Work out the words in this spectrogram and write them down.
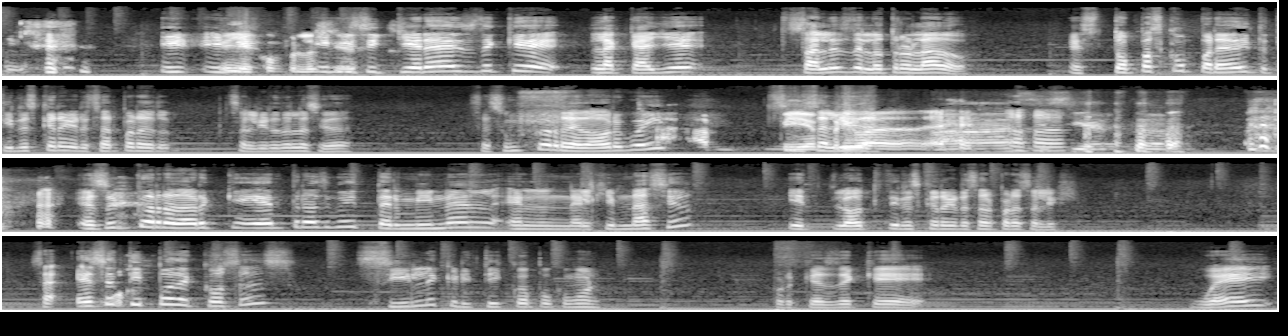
Y, y ni, y ni siquiera es de que la calle sales del otro lado. Es topas con pared y te tienes que regresar para salir de la ciudad. O sea, es un corredor, güey. Ah, sin bien salida. Ah, sí, cierto. Es un corredor que entras, güey, termina en, en el gimnasio y luego te tienes que regresar para salir. O sea, ese Oh. tipo de cosas sí le critico a Pokémon. Porque es de que, güey,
